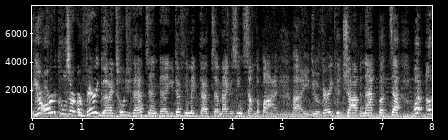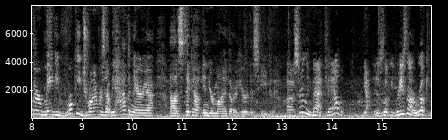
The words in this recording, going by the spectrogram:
your articles are, are very good. I told you that. And uh, you definitely make that uh, magazine something to buy. Uh, you do a very good job in that. But uh, what other maybe rookie drivers that we have in the area uh, stick out in your mind that are here this evening? Uh, certainly, Matt Campbell Yeah. is looking. He's not a rookie,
